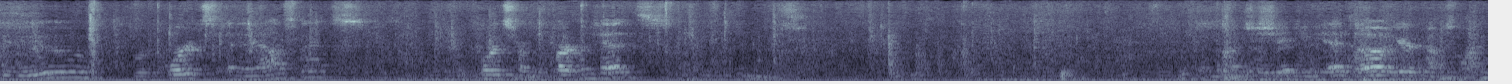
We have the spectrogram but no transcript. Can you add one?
to reports and announcements. Reports from department heads. Everyone's shaking heads. Oh, here comes one.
